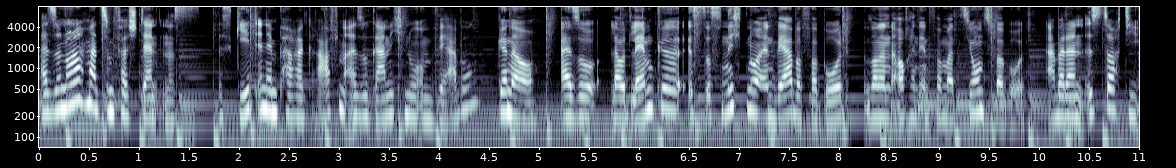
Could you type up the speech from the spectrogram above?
Also nur noch mal zum Verständnis. Es geht in den Paragraphen also gar nicht nur um Werbung? Genau. Also laut Lemke ist es nicht nur ein Werbeverbot, sondern auch ein Informationsverbot. Aber dann ist doch die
